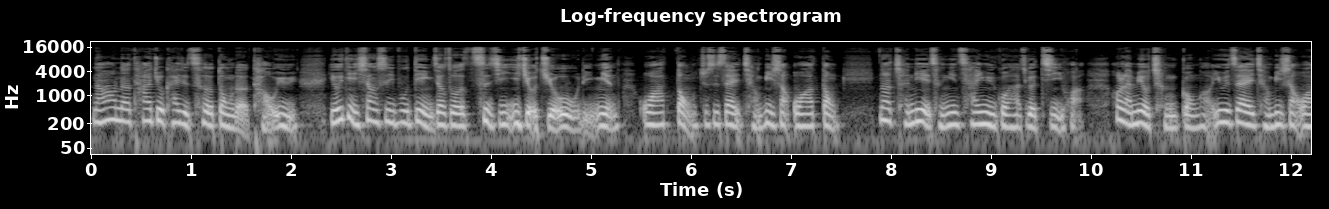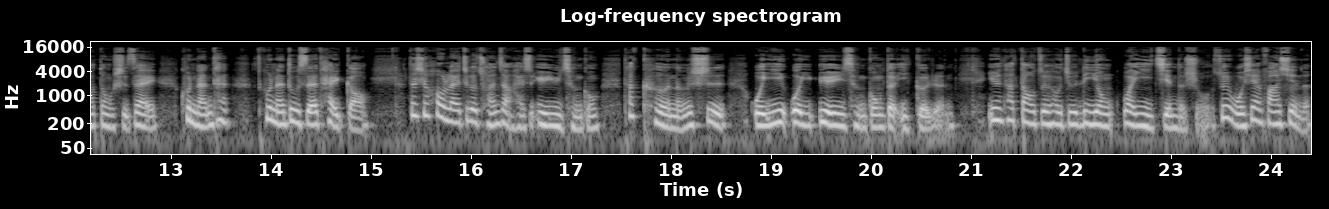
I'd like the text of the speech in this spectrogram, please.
然后呢，他就开始策动了逃狱，有一点像是一部电影叫做《刺激一九九五》里面挖洞，就是在墙壁上挖洞。那陈列也曾经参与过他这个计划，后来没有成功哈，因为在墙壁上挖洞实在困难太 困难度实在太高。但是后来这个船长还是越狱成功，他可能是唯一未越狱成功的一个人，因为他到最后就利用外衣间的时候，所以我现在发现了，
